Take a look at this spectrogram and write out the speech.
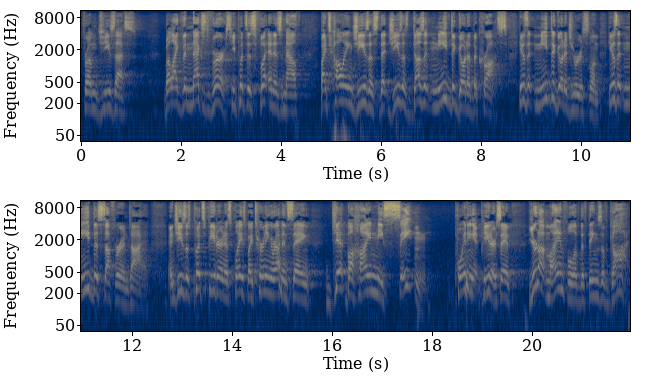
from Jesus. But like the next verse, he puts his foot in his mouth by telling Jesus that Jesus doesn't need to go to the cross. He doesn't need to go to Jerusalem. He doesn't need to suffer and die. And Jesus puts Peter in his place by turning around and saying, Get behind me, Satan, pointing at Peter, saying, You're not mindful of the things of God.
